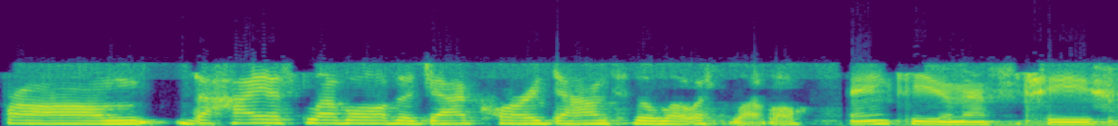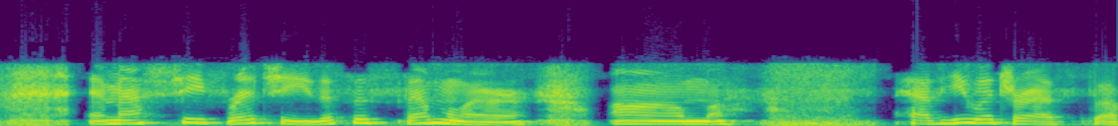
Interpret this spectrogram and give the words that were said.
from the highest level of the JAG Corps down to the lowest level. Thank you, Master Chief. And Master Chief Ritchie, this is similar. Um, have you addressed a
